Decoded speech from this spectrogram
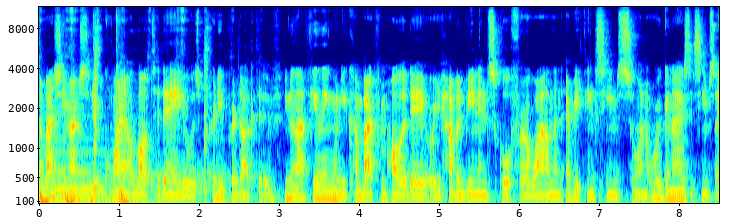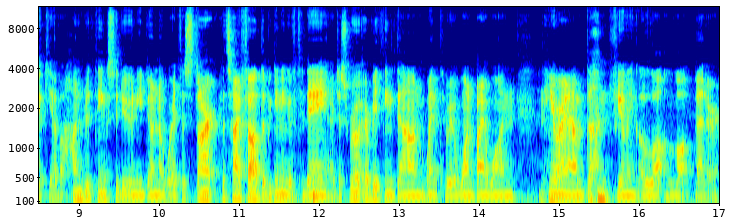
I've actually managed to do quite a lot today. It was pretty productive. You know that feeling when you come back from holiday or you haven't been in school for a while and everything seems so unorganized? It seems like you have a hundred things to do and you don't know where to start. That's how I felt at the beginning of today. I just wrote everything down, went through it one by one, and here I am done feeling a lot, a lot better.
